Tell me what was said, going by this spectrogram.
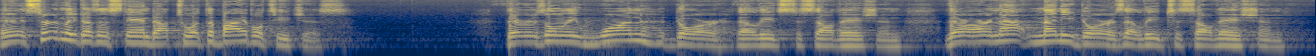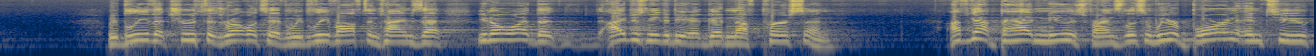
And it certainly doesn't stand up to what the Bible teaches. There is only one door that leads to salvation. There are not many doors that lead to salvation. We believe that truth is relative, and we believe oftentimes that, you know what, that I just need to be a good enough person. I've got bad news, friends. Listen, we were born into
